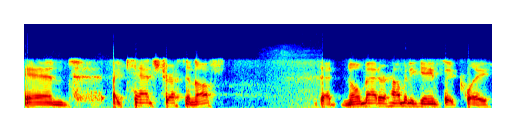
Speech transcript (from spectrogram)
And I can't stress enough that no matter how many games they play,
